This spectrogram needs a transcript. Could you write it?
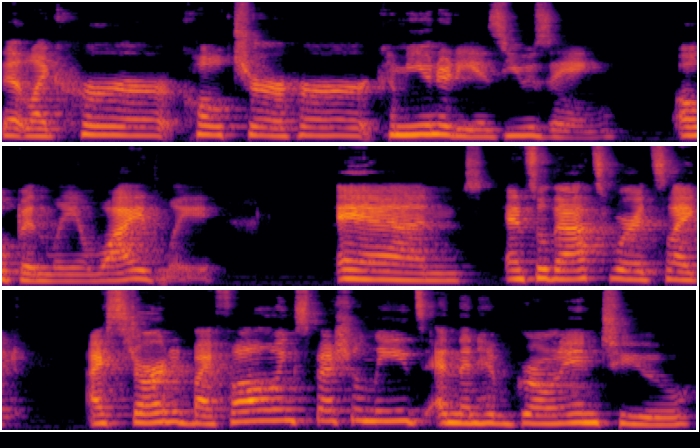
that like her culture, her community is using openly and widely. And, and so that's where it's like, I started by following special needs and then have grown into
